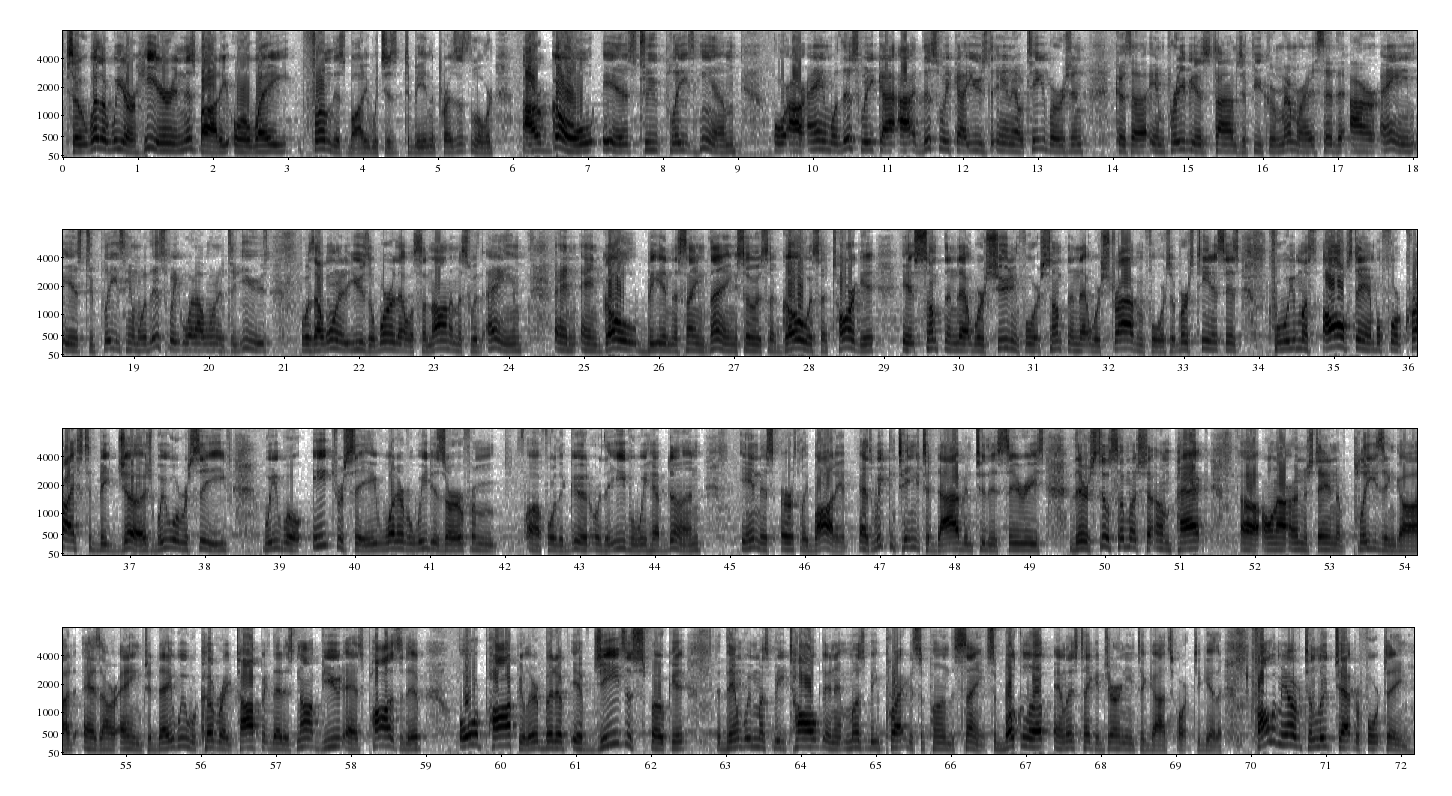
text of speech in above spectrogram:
So, whether we are here in this body or away from this body, which is to be in the presence of the Lord, our goal is to please Him or our aim. Well, this week I, I this week I used the NLT version because uh, in previous times, if you can remember, it said that our aim is to please Him. Well, this week what I wanted to use was I wanted to use a word that was synonymous with aim and, and goal being the same thing. So it's a goal, it's a target, it's something that we're shooting for, it's something that we're striving for. So verse 10 it says, For we must all stand before Christ to be judged. We will receive, we will each receive whatever we deserve from uh, for the good or the evil we have done in this earthly body. As we continue to dive into this series, there's still so much to unpack uh, on our understanding of pleasing God as our aim. Today, we will cover a topic that is not viewed as positive or popular, but if, if Jesus spoke it, then we must be taught and it must be practiced upon the saints. So buckle up and let's take a journey into God's heart together. Follow me over to Luke chapter 14.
